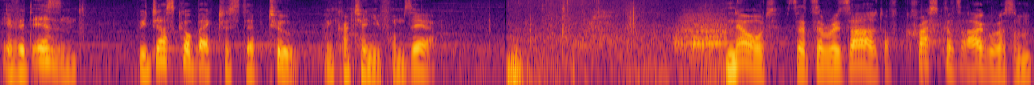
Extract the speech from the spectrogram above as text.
If it isn't, we just go back to step 2 and continue from there. Note that the result of Kruskal's algorithm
